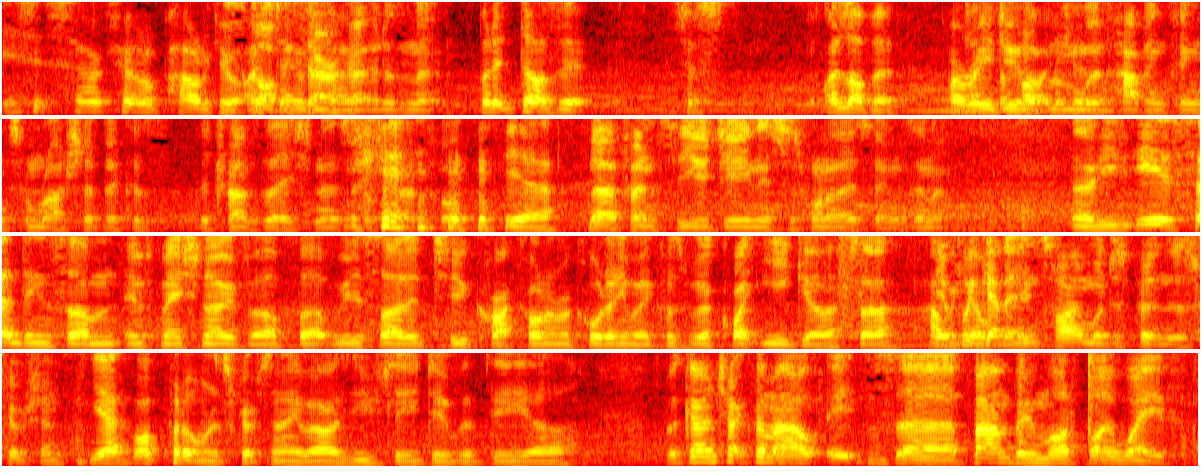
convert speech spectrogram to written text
Is it Cerakote or powder coat? It's I got to don't be. Cerakote, doesn't it? But it does it. Just, I love it. I really That's the do problem like it. with having things from Russia because the translation is just dreadful. yeah. No offense to Eugene, it's just one of those things, isn't it? No, he, he is sending some information over, but we decided to crack on and record anyway because we are quite eager to have if we get it in time, we'll just put it in the description. Yeah, I'll put it on the description anyway. I usually do with the uh, But go and check them out. It's uh, Bamboo Mod by Wave.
